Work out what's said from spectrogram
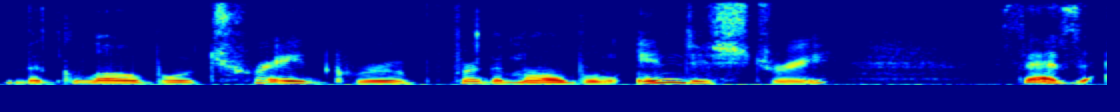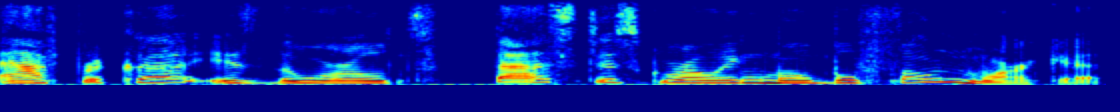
the global trade group for the mobile industry, says Africa is the world's fastest growing mobile phone market.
